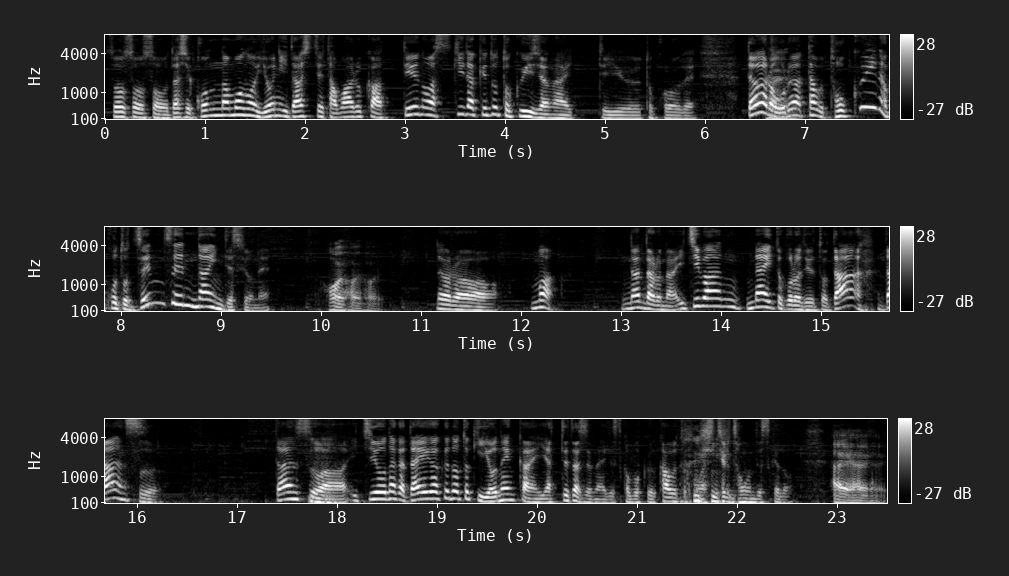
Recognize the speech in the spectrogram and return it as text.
そうそうそう。だしこんなものを世に出してたまるかっていうのは好きだけど得意じゃないっていうところで。だから俺は多分得意なこと全然ないんですよね。はいはいはい。だからまあなんだろうな一番ないところで言うとダンダンス。ダンスは一応なんか大学の時4年間やってたじゃないですか僕。カブト君は知ってると思うんですけど。はいはいはい。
